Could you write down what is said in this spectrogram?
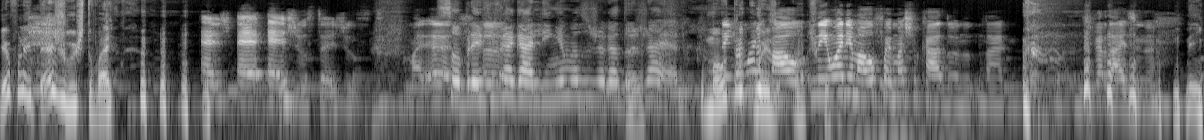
Eu falei, é justo, vai. É, é, é justo, é justo. Mas, é, Sobrevive uh, a galinha, mas o jogador é. já era. Uma outra nenhum coisa. Animal, ah, nenhum animal foi machucado na, de verdade, né? nenhum.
